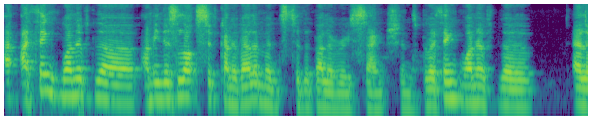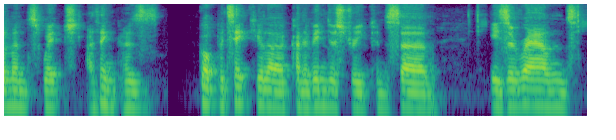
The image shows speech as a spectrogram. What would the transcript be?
I, I think one of the i mean there's lots of kind of elements to the belarus sanctions but i think one of the elements which i think has got particular kind of industry concern is around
